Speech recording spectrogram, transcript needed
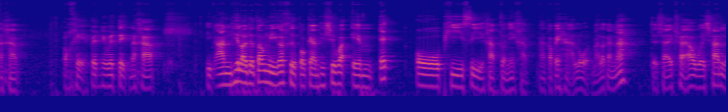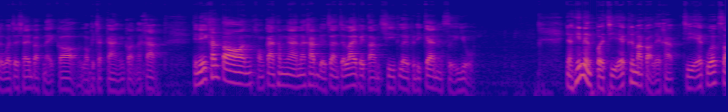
นะครับ โอเค เป็น n e w e t i c นะครับ อีกอันที่เราจะต้องมีก็คือโปรแกรมที่ชื่อว่า MXOPC ครับ ตัวนี้ครับก็ไปหาโหลดมาแล้วกันนะ จะใช้ trial version หรือว่าจะใช้แบบไหนก็ลองไปจัดการกันก่อนนะครับ ทีนี้ขั้นตอนของการทำงานนะครับ เดี๋ยวอาจารย์จะไล่ไปตามชีตเลยพอดีแก้หนังสืออยู่ อย่างที่ 1 เปิด GX ขึ้นมาก่อนเลยครับ GX Work 2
